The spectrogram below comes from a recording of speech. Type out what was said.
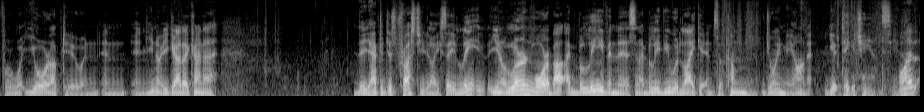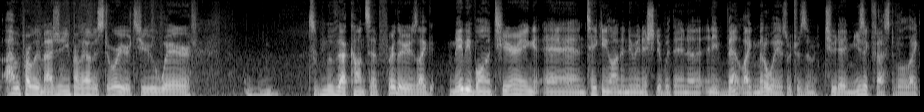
for what you're up to, and and and you know you got to kind of they have to just trust you. Like say, you know, learn more about. I believe in this, and I believe you would like it, and so come join me on it. Get take a chance. You know? Well, I, I, would probably imagine you probably have a story or two where to move that concept further is like maybe volunteering and taking on a new initiative within a, an event like Middle Waves, which was a two-day music festival. Like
